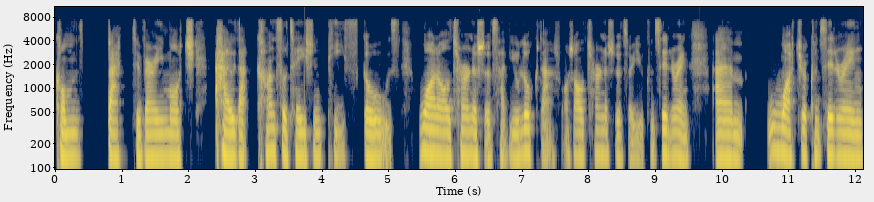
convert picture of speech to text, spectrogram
comes back to very much how that consultation piece goes. What alternatives have you looked at? What alternatives are you considering? Um, what you're considering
